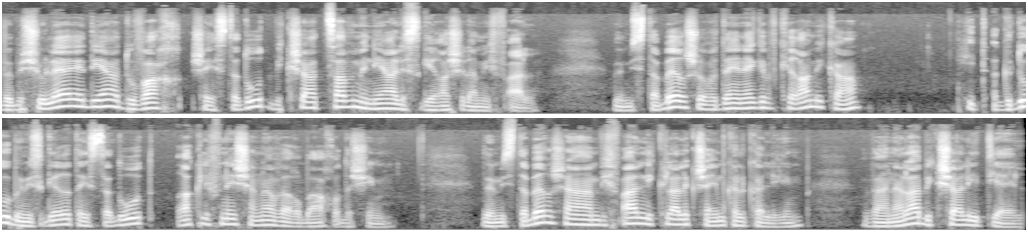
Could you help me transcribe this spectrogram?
ובשולי הידיעה דווח שההסתדרות ביקשה צו מניעה לסגירה של המפעל. ומסתבר שעובדי נגב קרמיקה התאגדו במסגרת ההסתדרות רק לפני שנה וארבעה חודשים. ומסתבר שהמפעל נקלע לקשיים כלכליים, וההנהלה ביקשה להתייעל.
